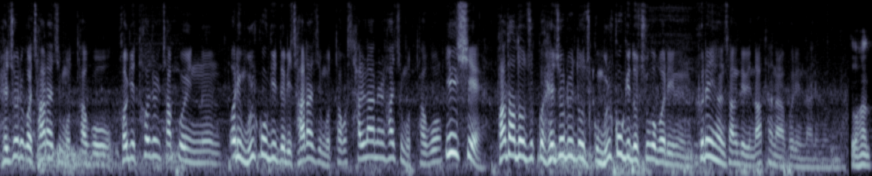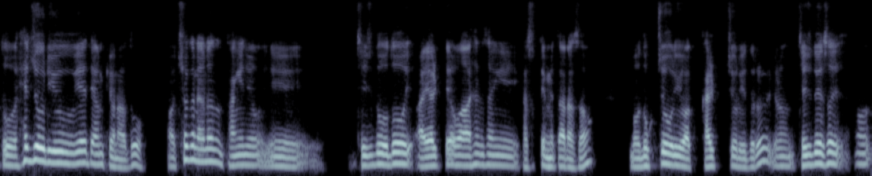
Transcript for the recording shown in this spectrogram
해조류가 자라지 못하고 거기 터를 잡고 있는 어린 물고기들이 자라지 못하고 산란을 하지 못하고 일시에 바다도 죽고 해조류도 죽고 물고기도 죽어버리는 그런 현상들이 나타나 버린다는 겁니다. 또한 또 해조류에 대한 변화도 어, 최근에는 당연히 이 제주도도 아열대화 현상이 가속됨에 따라서 뭐 녹조류와 갈조류들을 이런 제주도에서 어,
